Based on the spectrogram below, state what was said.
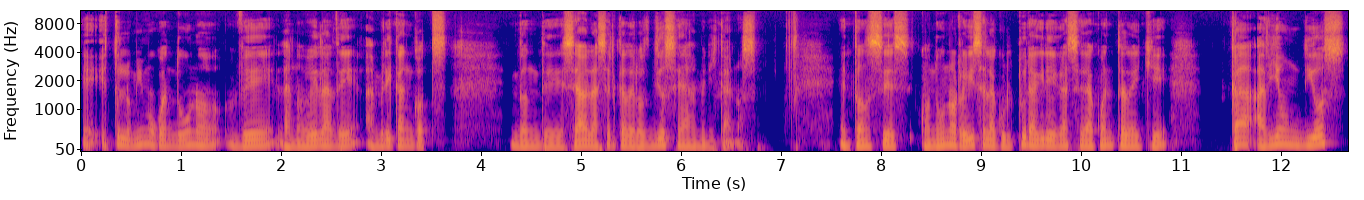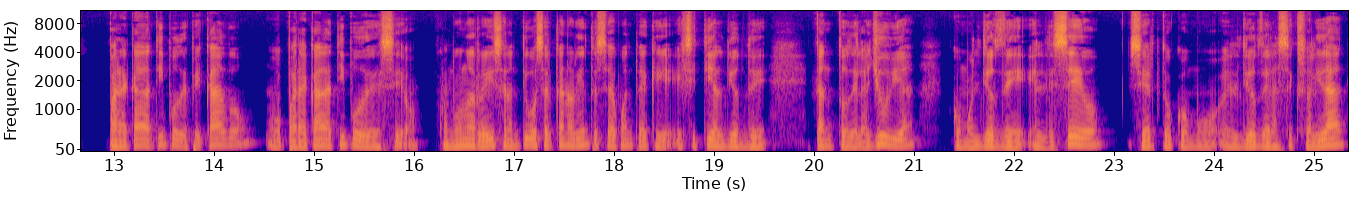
eh, esto es lo mismo cuando uno ve la novela de American Gods, donde se habla acerca de los dioses americanos. Entonces, cuando uno revisa la cultura griega, se da cuenta de que había un dios para cada tipo de pecado o para cada tipo de deseo. Cuando uno revisa el antiguo cercano oriente, se da cuenta de que existía el dios de tanto de la lluvia, como el dios del deseo, ¿cierto? Como el dios de la sexualidad,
